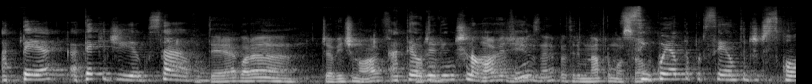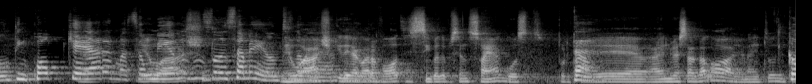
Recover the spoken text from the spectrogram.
até até que dia, Gustavo? Até agora, dia 29. Até o dia Faltam 29. Nove dias, né? Pra terminar a promoção. 50% de desconto em qualquer armação, eu menos acho- os lançamentos. Eu não é? acho que daí agora volta esses 50% só em agosto. Porque Tá. é aniversário da loja, né? E tudo. Então,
